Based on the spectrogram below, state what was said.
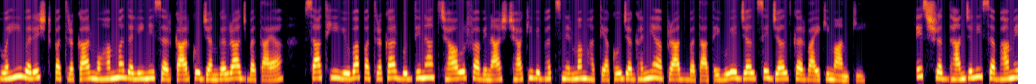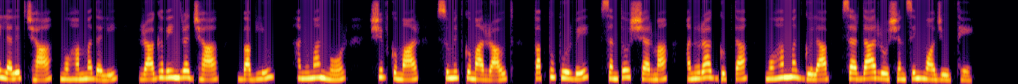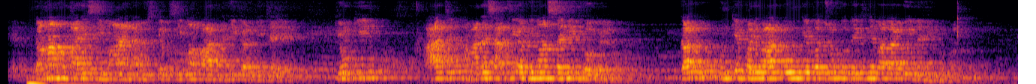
वहीं वरिष्ठ पत्रकार मोहम्मद अली ने सरकार को जंगलराज बताया, साथ ही युवा पत्रकार बुद्धिनाथ झा उर्फ़ अविनाश झा की विभत्स निर्मम हत्या को जघन्य अपराध बताते हुए जल्द से जल्द कार्रवाई की मांग की। इस श्रद्धांजलि सभा में ललित झा, मोहम्मद अली, राघवेंद्र झा बबलू, हनुमान मोर शिव कुमार सुमित कुमार राउत, पप्पू पूर्वे, संतोष शर्मा, अनुराग गुप्ता, मोहम्मद गुलाब, सरदार रोशन सिंह मौजूद थे। कहाँ हमारी सीमाएँ हैं, उसके सीमा पार नहीं करनी चाहिए, क्योंकि आज हमारे साथी अविनाश शहीद हो गए। कल उनके परिवार को, उनके बच्चों को देखने वाला कोई नहीं होगा।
